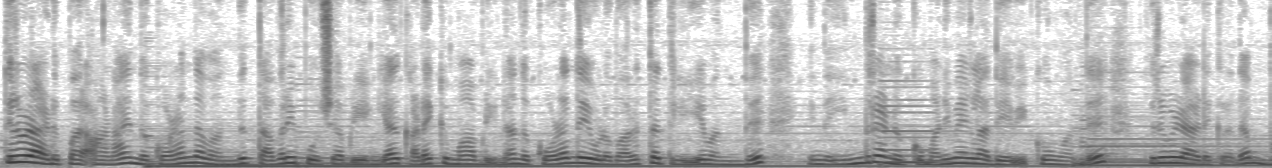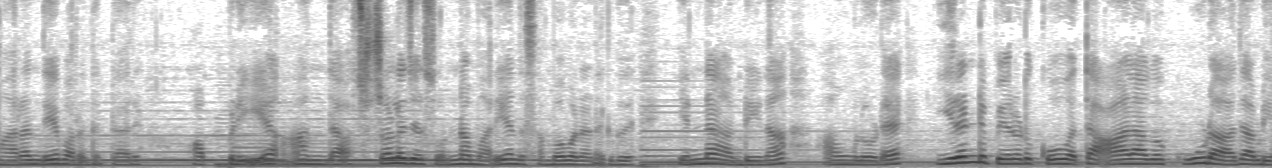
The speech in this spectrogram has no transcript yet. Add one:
திருவிழா எடுப்பார். ஆனால் இந்த குழந்தை வந்து தவறி போச்சு அப்படி எங்கேயாவது கிடைக்குமா அப்படின்னா அந்த குழந்தையோட வருத்தத்திலேயே வந்து இந்த இந்திரனுக்கும் மணிமேகலா தேவிக்கும் வந்து திருவிழா எடுக்கிறத மறந்தே மறந்துட்டார். அப்படியே அந்த அஸ்ட்ராலஜர் சொன்ன மாதிரி அந்த சம்பவம் நடக்குது. என்ன அப்படின்னா அவங்களோட இரண்டு பேரோட கோவத்தை ஆளாக கூடாது. அப்படி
